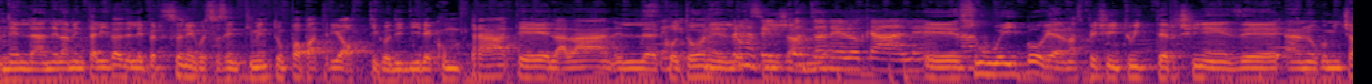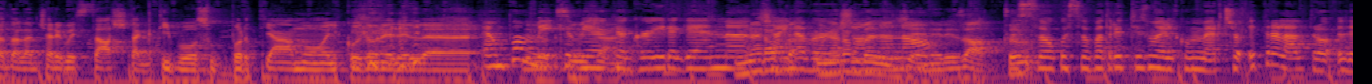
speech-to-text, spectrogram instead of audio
Nella, nella mentalità delle persone questo sentimento un po' patriottico di dire comprate la lana- il Sì, cotone comprate il cotone locale, e no? su Weibo che è una specie di Twitter cinese hanno cominciato a lanciare quest'hashtag tipo supportiamo il cotone del È un po' Make. America Great Again Una roba- China una version, roba del no? genere, esatto. Questo, questo patriottismo del commercio e tra l'altro eh,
